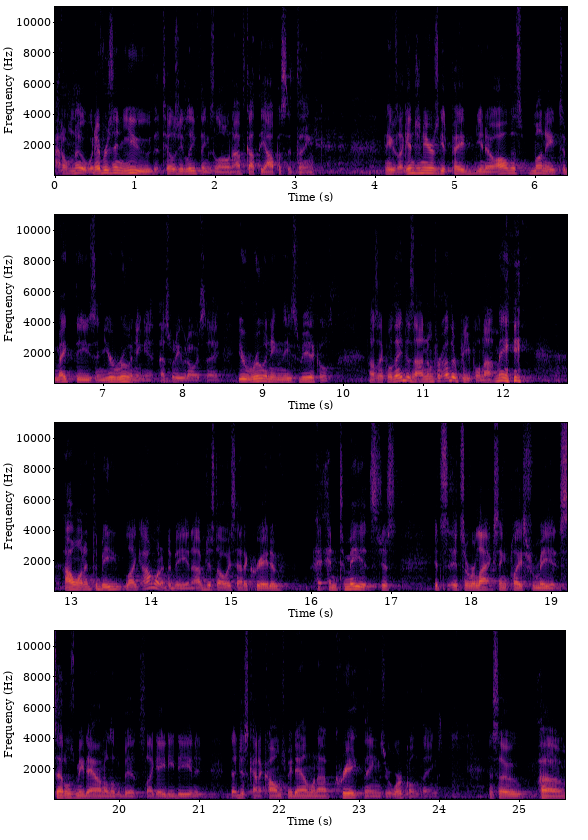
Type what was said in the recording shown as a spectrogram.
I don't know. Whatever's in you that tells you to leave things alone, I've got the opposite thing. And he was like, engineers get paid, you know, all this money to make these, and you're ruining it. That's what he would always say. You're ruining these vehicles. I was like, well, they designed them for other people, not me. I want it to be like I want it to be, and I've just always had a creative. And to me, it's just, it's it's a relaxing place for me. It settles me down a little bit. It's like ADD, and it that just kind of calms me down when I create things or work on things. And so. Um,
